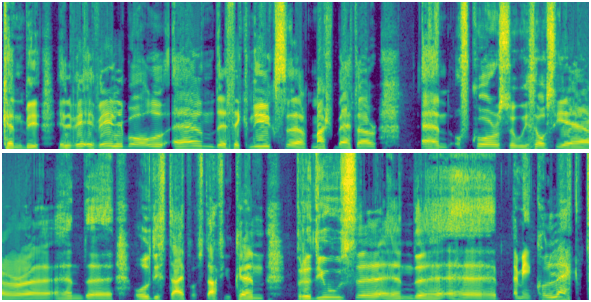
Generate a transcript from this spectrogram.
can be av- available and the techniques are much better. And of course, with OCR uh, and uh, all this type of stuff, you can produce and uh, I mean collect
